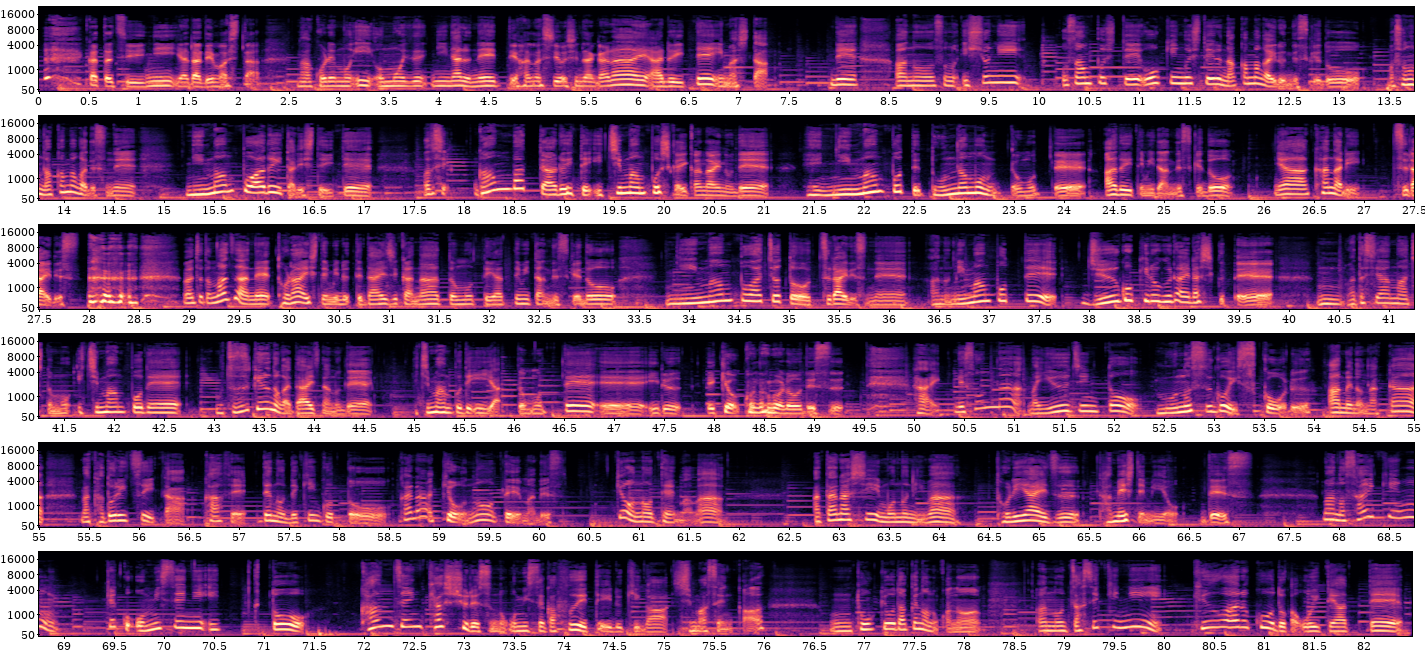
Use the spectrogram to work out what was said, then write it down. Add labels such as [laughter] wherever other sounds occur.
形にやられました。[laughs] まあこれもいい思い出になるねっていう話をしながら歩いていました。であのその一緒にお散歩してウォーキングしている仲間がいるんですけど、まあ、その仲間がですね2万歩歩いたりしていて私頑張って歩いて1万歩しか行かないのでえ2万歩ってどんなもん？って思って歩いてみたんですけどいやかなり辛いです。[laughs] まあちょっとまずはねトライしてみるって大事かなと思ってやってみたんですけど2万歩はちょっと辛いですね。あの2万歩って15キロぐらいらしくて、うん、私はまあちょっともう1万歩でもう続けるのが大事なので1万歩でいいやと思って、えー、いる、今日この頃です。[laughs] はい、でそんな、まあ、友人とものすごいスコール雨の中、まあ、たどり着いたカフェでの出来事から今日のテーマです。今日のテーマは新しいものにはとりあえず試してみようです。まあ、あの最近結構お店に行くと完全キャッシュレスのお店が増えている気がしませんか、うん、東京だけなのかな？あの座席に QR コードが置いてあって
